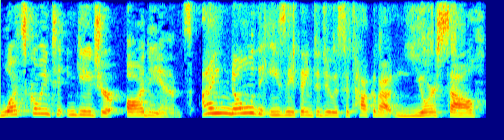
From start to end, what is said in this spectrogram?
what's going to engage your audience. I know the easy thing to do is to talk about yourself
